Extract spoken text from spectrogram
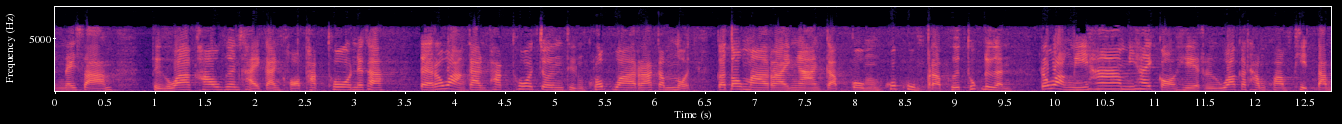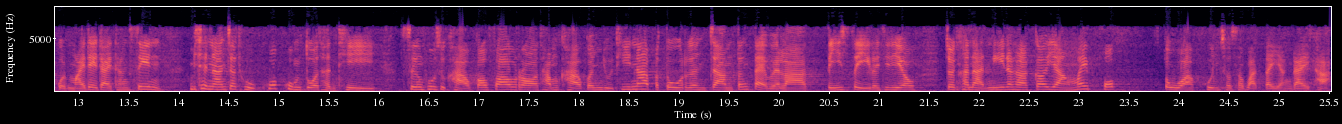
1ใน3 ถือว่าเข้าเงื่อนไขการขอพักโทษนะคะ แต่ระหว่างการพักโทษจนถึงครบวาระกำหนด ก็ต้องมารายงานกับกรมควบคุมประพฤติทุกเดือน ระหว่างนี้ห้ามมิให้ก่อเหตุ หรือว่ากระทำความผิดตามกฎหมายใด ๆ ทั้งสิ้น มิฉะนั้นจะถูกควบคุมตัวทันที ซึ่งผู้สื่อข่าวก็เฝ้ารอทำข่าวกันอยู่ที่หน้าประตูเรือนจำตั้งแต่เวลาตีสี่เลยทีเดียว จนขนาดนี้นะคะก็ยังไม่พบตัวคุณชสวัสดิ์แต่อย่างใดค่ะ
